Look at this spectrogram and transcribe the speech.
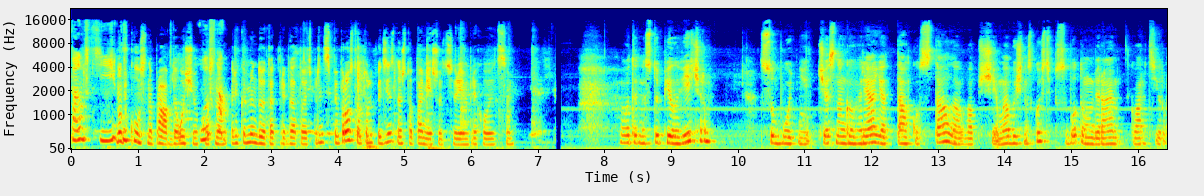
Такие. Ну, вкусно, правда, очень вкусно. Рекомендую так приготовить. В принципе, просто только единственное, что помешивать все время приходится. Вот и наступил вечер субботний. Честно говоря, я так устала вообще. Мы обычно с Костей по субботам убираем квартиру.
